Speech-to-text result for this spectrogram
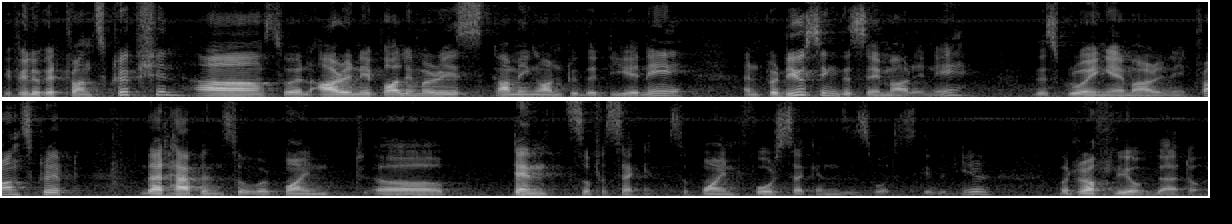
If you look at transcription, uh, so an RNA polymerase coming onto the DNA and producing this mRNA, this growing mRNA transcript that happens over point uh, tenths of a second. So, 0.4 seconds is what is given here but roughly of that order.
